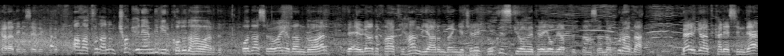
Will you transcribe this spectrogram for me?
Karadeniz'e dökülür. Ama Tuna'nın çok önemli bir kolu daha vardır. O da Slovanya'dan doğar ve evladı Fatihan diyarından geçerek 900 kilometre yol yaptıktan sonra burada Belgrad Kalesi'nde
